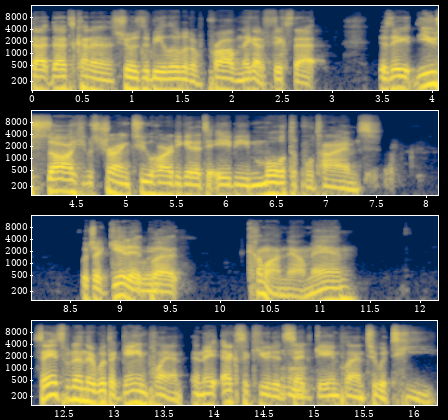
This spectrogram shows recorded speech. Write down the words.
that that's kind of shows to be a little bit of a problem. They got to fix that Because they, you saw he was trying too hard to get it to AB multiple times, which I get it, but come on now, man. Saints went in there with a game plan, and they executed Mm-hmm. said game plan to a T.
